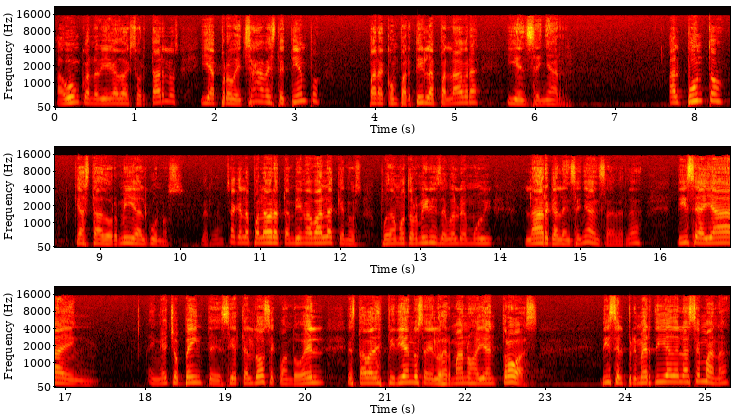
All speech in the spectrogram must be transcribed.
aún cuando había llegado a exhortarlos, y aprovechaba este tiempo para compartir la palabra y enseñar. Al punto que hasta dormía algunos. O sea que la palabra también avala que nos podamos dormir y se vuelve muy larga la enseñanza, ¿verdad? Dice allá en, en Hechos 20, 7 al 12, cuando él estaba despidiéndose de los hermanos allá en Troas, dice el primer día de la semana,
